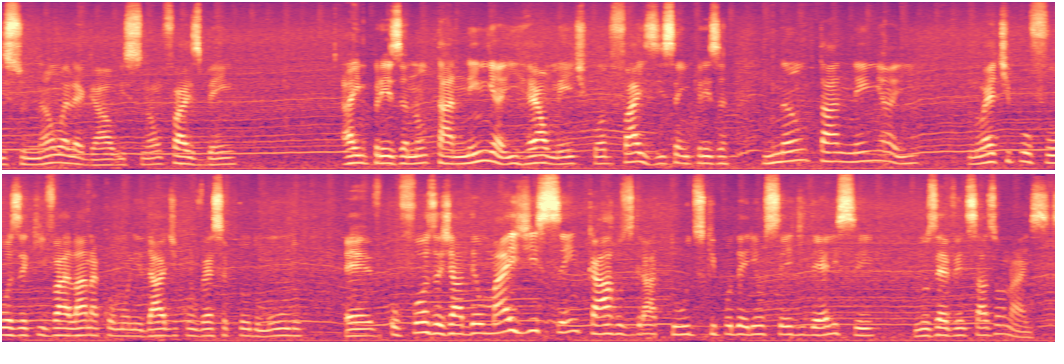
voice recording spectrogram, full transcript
Isso não é legal, isso não faz bem. A empresa não tá nem aí realmente quando faz isso, a empresa não tá nem aí. Não é tipo o Forza que vai lá na comunidade, conversa com todo mundo. É, o Forza já deu mais de 100 carros gratuitos que poderiam ser de DLC nos eventos sazonais.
